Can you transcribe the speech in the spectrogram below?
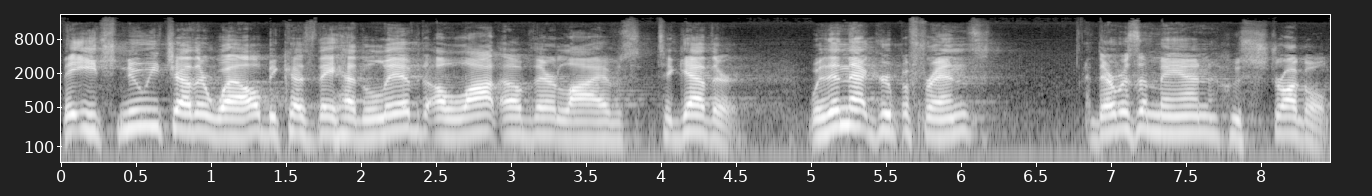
They each knew each other well because they had lived a lot of their lives together. Within that group of friends, there was a man who struggled.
